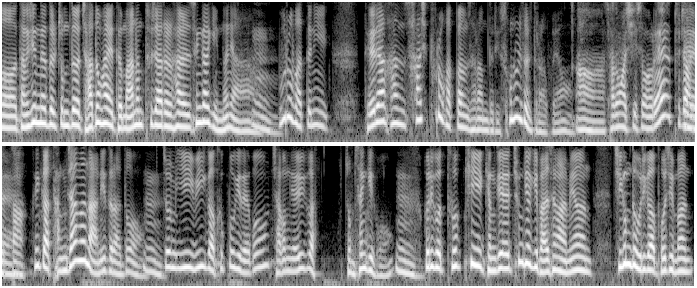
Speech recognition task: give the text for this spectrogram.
어 당신네들 좀 더 자동화에 더 많은 투자를 할 생각이 있느냐 음. 물어봤더니 대략 한 40% 가까운 사람들이 손을 들더라고요. 아, 자동화 시설에 투자하겠다. 네. 그러니까 당장은 아니더라도 음. 좀이 위기가 극복이 되고 자금 여유가 좀 생기고 음. 그리고 특히 경제 충격이 발생하면 지금도 우리가 보지만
